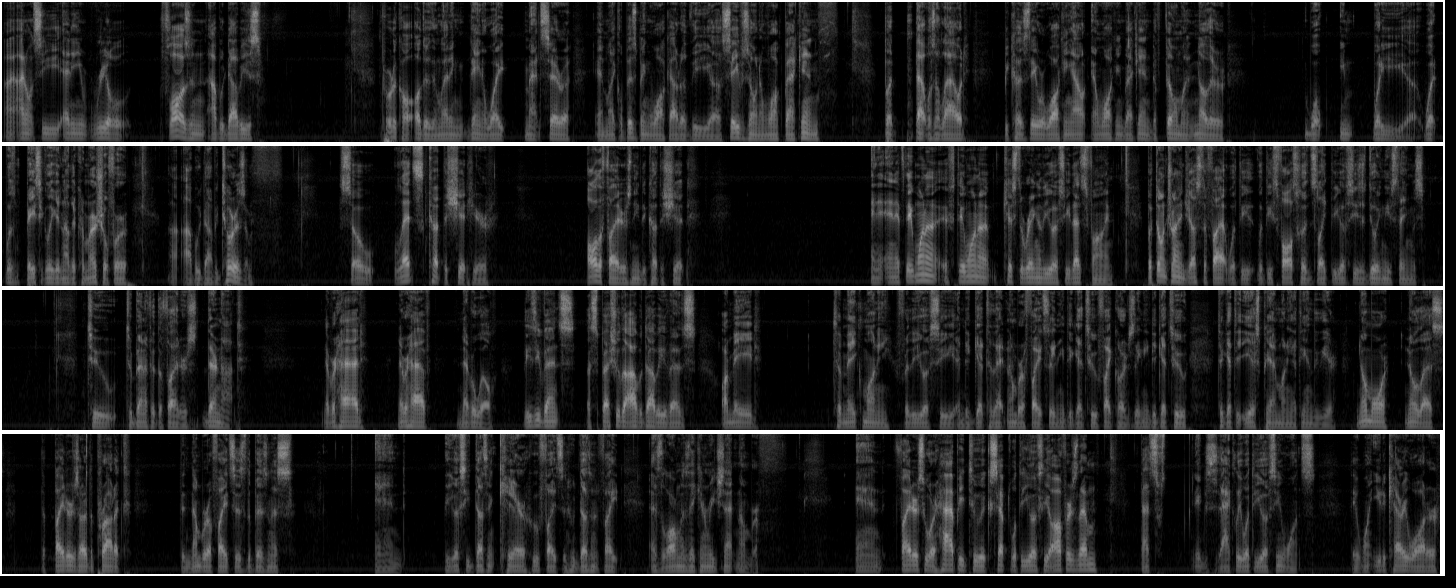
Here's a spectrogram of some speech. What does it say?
I, I don't see any real flaws in Abu Dhabi's protocol other than letting Dana White, Matt Serra, and Michael Bisping walk out of the uh, safe zone and walk back in. But that was allowed because they were walking out and walking back in to film another what what he uh, what was basically another commercial for uh, Abu Dhabi tourism. So let's cut the shit here. All the fighters need to cut the shit. And and if they wanna if they wanna kiss the ring of the UFC, that's fine. But don't try and justify it with the with these falsehoods like the UFC is doing these things to to benefit the fighters. They're not. Never had, never have, never will. These events, especially the Abu Dhabi events, are made to make money for the UFC and to get to that number of fights they need to get to, fight cards they need to get to, to get the ESPN money at the end of the year. No more, no less. The fighters are the product. The number of fights is the business. And the UFC doesn't care who fights and who doesn't fight as long as they can reach that number. And fighters who are happy to accept what the UFC offers them, that's exactly what the UFC wants. They want you to carry water.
